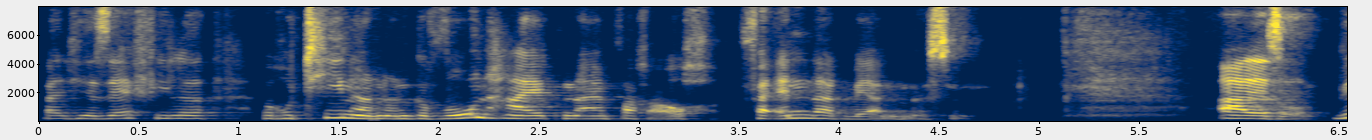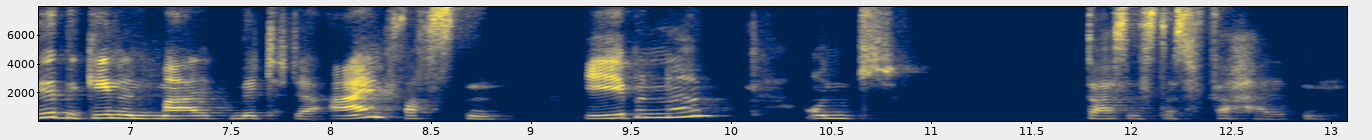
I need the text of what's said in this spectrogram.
weil hier sehr viele Routinen und Gewohnheiten einfach auch verändert werden müssen. Also, wir beginnen mal mit der einfachsten Ebene und das ist das Verhalten.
